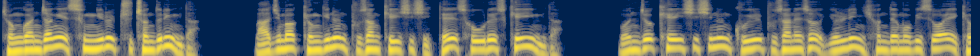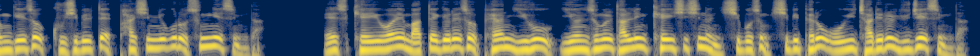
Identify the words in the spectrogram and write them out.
정관장의 승리를 추천드립니다. 마지막 경기는 부산 KCC 대 서울 SK입니다. 먼저 KCC는 9일 부산에서 열린 현대모비스와의 경기에서 91대 86으로 승리했습니다. SK와의 맞대결에서 패한 이후 2연승을 달린 KCC는 15승 12패로 5위 자리를 유지했습니다.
